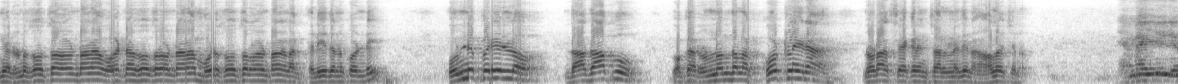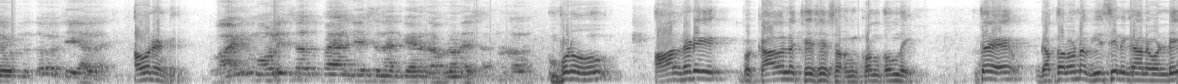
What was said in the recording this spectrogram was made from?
నేను రెండు సంవత్సరాలు ఉంటానా ఒకటో సంవత్సరం ఉంటానా మూడు సంవత్సరాలు ఉంటానా నాకు తెలియదు అనుకోండి. ఉన్న పీరియడ్లో దాదాపు ఒక రెండు వందల కోట్లైన నొడా సేకరించాలనేది నా ఆలోచన. అవునండి. వాటికి మౌలిక సదుపాయాలు చేసేదానికైనా డబ్బులు ఉన్నాయి సార్ ఇప్పుడు ఆల్రెడీ ఇప్పుడు కావిలో చేసేసాం కొంత ఉంది. అంటే గతంలో ఉన్న వీసీలు కానివ్వండి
